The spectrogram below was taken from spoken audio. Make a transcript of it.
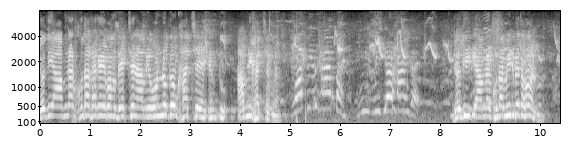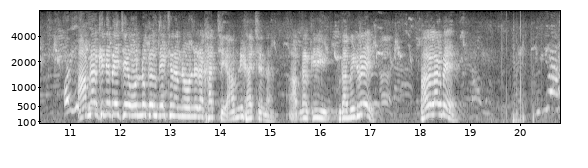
যদি আপনার ক্ষুধা থাকে এবং দেখছেন আপনি অন্য কেউ খাচ্ছে কিন্তু আপনি খাচ্ছেন না। what will happen with, with your hunger? যদি কি আপনার ক্ষুধা মিটবে তখন? Or you আপনার খিদে পেয়েছে অন্য কেউ দেখছেন আপনি অন্যরা খাচ্ছে আপনি খাচ্ছেন না। আপনার কি ক্ষুধা মিটবে ভালো লাগবে if you are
